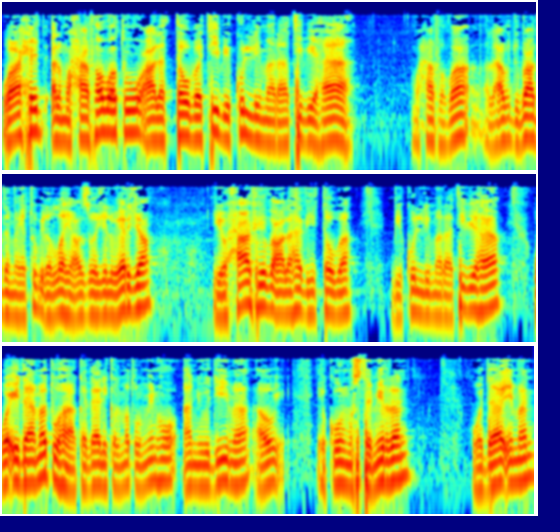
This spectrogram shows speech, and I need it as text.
واحد المحافظة على التوبة بكل مراتبها. محافظة العبد بعدما يتوب إلى الله عز وجل ويرجع يحافظ على هذه التوبة بكل مراتبها وإدامتها كذلك المطلوب منه أن يديم أو يكون مستمرا ودائما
